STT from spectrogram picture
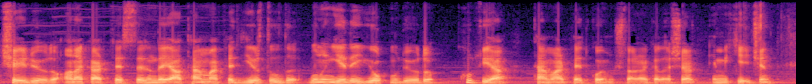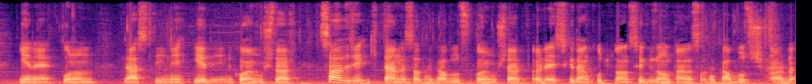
şey diyordu anakart testlerinde ya termal pad yırtıldı bunun yedeği yok mu diyordu. Kutuya termal pad koymuşlar arkadaşlar M2 için. Yine bunun lastiğini, yedeğini koymuşlar. Sadece iki tane SATA kablosu koymuşlar. Öyle eskiden kutudan 8-10 tane SATA kablosu çıkardı.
